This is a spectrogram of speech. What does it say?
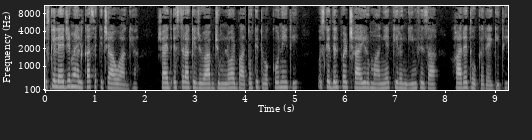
اس کے لہجے میں ہلکا سا کچاؤ آ گیا۔ شاید اس طرح کے جواب جملوں اور باتوں کی توقع نہیں تھی۔ اس کے دل پر چھائی رومانیت کی رنگین فضا غارت ہو کر رہ گئی تھی۔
